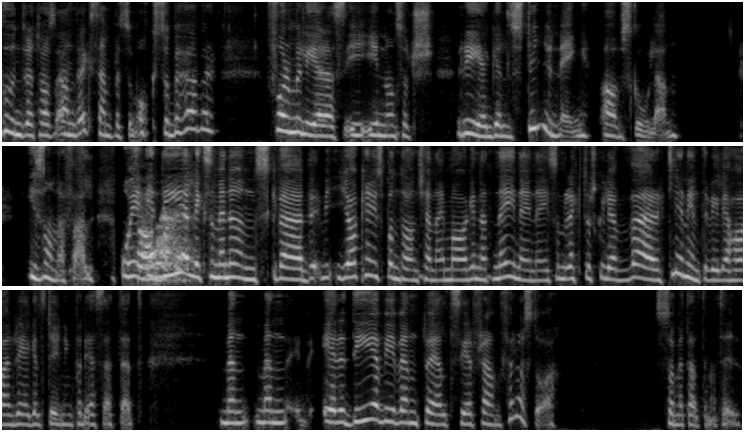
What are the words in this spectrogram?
hundratals andra exempel som också behöver formuleras i, i någon sorts regelstyrning av skolan i sådana fall. Och är, är, det liksom en önskvärd... Jag kan ju spontant känna i magen att nej, nej, nej, som rektor skulle jag verkligen inte vilja ha en regelstyrning på det sättet. Men, men är det det vi eventuellt ser framför oss då? Som ett alternativ?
